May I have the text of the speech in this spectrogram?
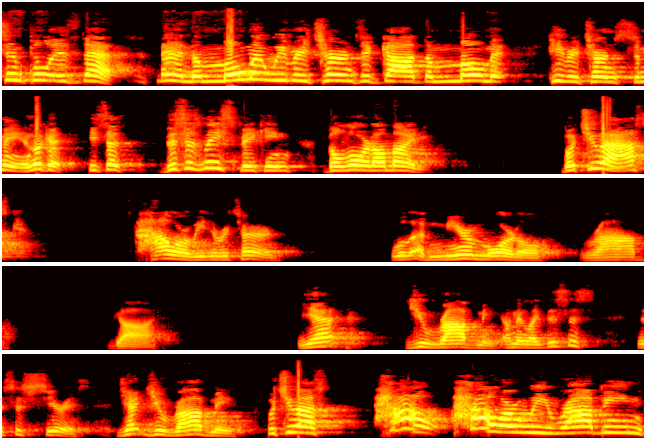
simple is that? Man, the moment we return to God, the moment He returns to me. And look at, He says, This is me speaking, the Lord Almighty. But you ask, How are we to return? Will a mere mortal rob God? Yet you rob me. I mean, like, this is, this is serious. Yet you rob me. But you ask, how, how are we robbing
